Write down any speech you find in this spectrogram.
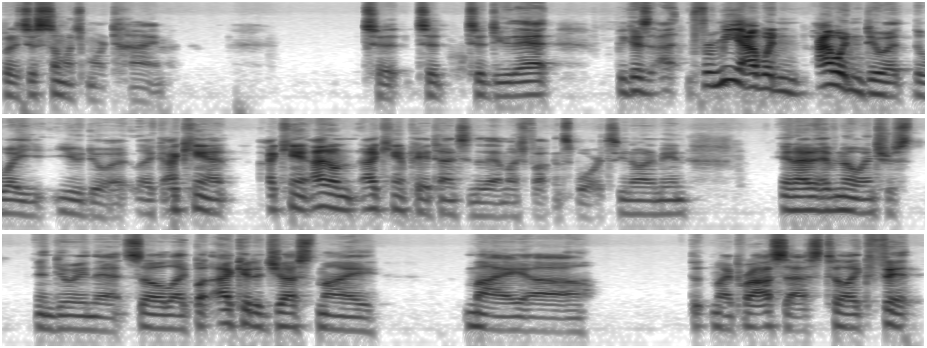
but it's just so much more time to to to do that because I, for me I wouldn't I wouldn't do it the way you do it. Like I can't I can't I don't I can't pay attention to that much fucking sports, you know what I mean? And I have no interest in doing that. So like but I could adjust my my uh th- my process to like fit,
